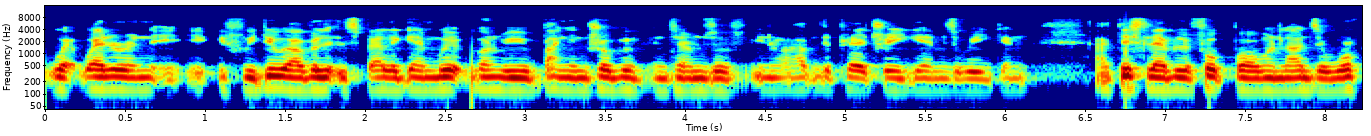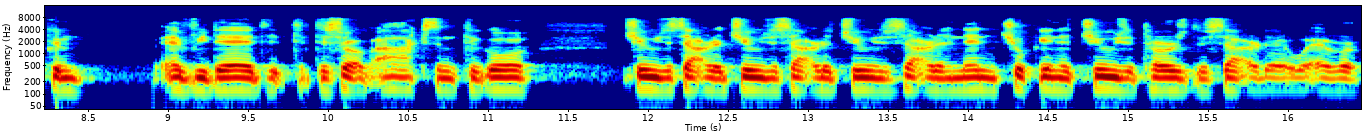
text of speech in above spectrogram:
wet weather, and if we do have a little spell again, we're going to be banging trouble in terms of you know having to play three games a week. And at this level of football, when lads are working every day to, to, to sort of ask them to go Tuesday, Saturday, Tuesday, Saturday, Tuesday, Saturday, and then chuck in a Tuesday, Thursday, Saturday, or whatever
